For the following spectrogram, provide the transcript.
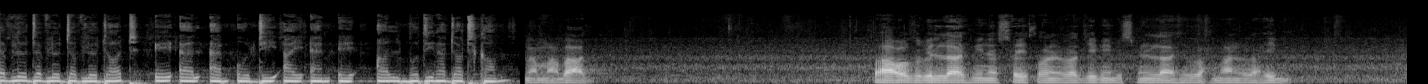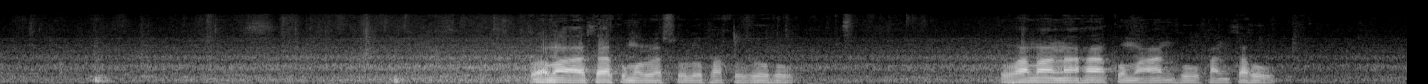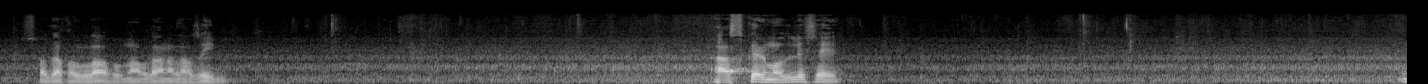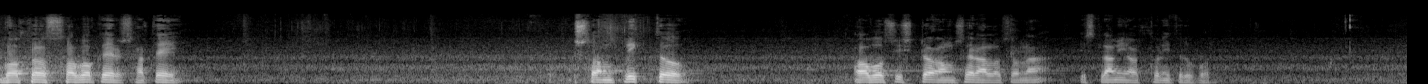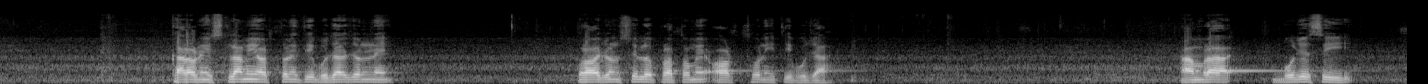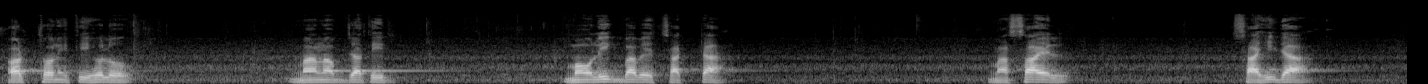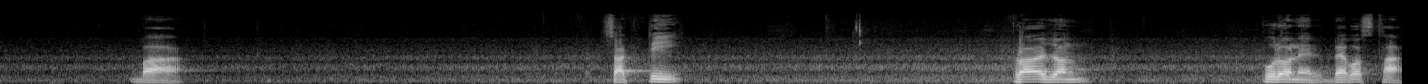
www.almodinaalmodina.com أما بعد، فأعوذ بالله من الشيطان الرجيم. بسم الله الرحمن الرحيم. وما آتاكم الرسول فخذوه وما نهاكم عنه فانتهوا. صدق الله مولانا العظيم আজকের মজলিসে গত সবকের সাথে সম্পৃক্ত অবশিষ্ট অংশের আলোচনা ইসলামী অর্থনীতির উপর কারণ ইসলামী অর্থনীতি বোঝার জন্যে প্রয়োজন ছিল প্রথমে অর্থনীতি বোঝা। আমরা বুঝেছি অর্থনীতি হল মানব জাতির মৌলিকভাবে চারটা মাসাইল, চাহিদা বা চারটি প্রয়োজন পূরণের ব্যবস্থা।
